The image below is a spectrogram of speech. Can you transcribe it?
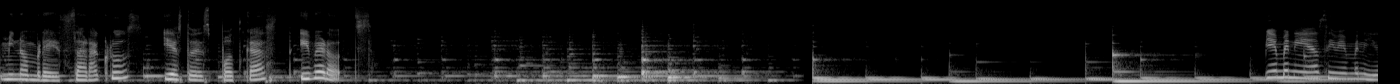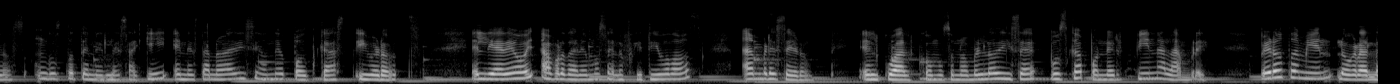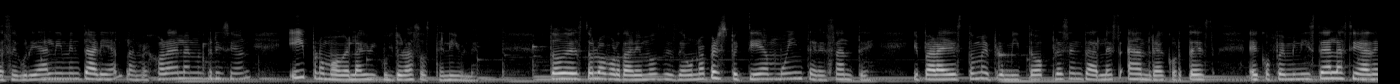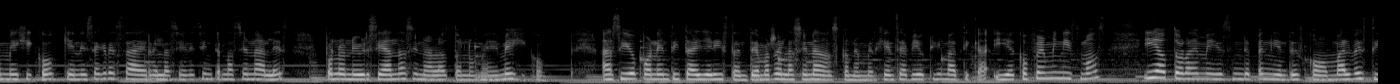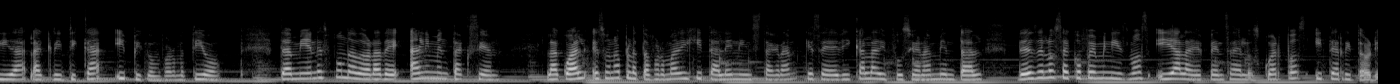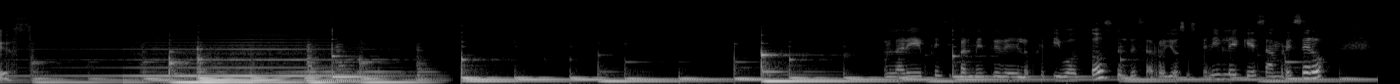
Mi nombre es Sara Cruz y esto es Podcast Iberots. Bienvenidas y bienvenidos. Un gusto tenerles aquí en esta nueva edición de Podcast Iberots. El día de hoy abordaremos el objetivo 2, hambre cero, el cual, como su nombre lo dice, busca poner fin al hambre pero también lograr la seguridad alimentaria, la mejora de la nutrición y promover la agricultura sostenible. Todo esto lo abordaremos desde una perspectiva muy interesante y para esto me permito presentarles a Andrea Cortés, ecofeminista de la Ciudad de México, quien es egresada de Relaciones Internacionales por la Universidad Nacional Autónoma de México. Ha sido ponente y tallerista en temas relacionados con emergencia bioclimática y ecofeminismos y autora de medios independientes como Malvestida, La Crítica y Pico Informativo. También es fundadora de Alimentación, la cual es una plataforma digital en Instagram que se dedica a la difusión ambiental desde los ecofeminismos y a la defensa de los cuerpos y territorios. Desarrollo sostenible, que es hambre cero,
